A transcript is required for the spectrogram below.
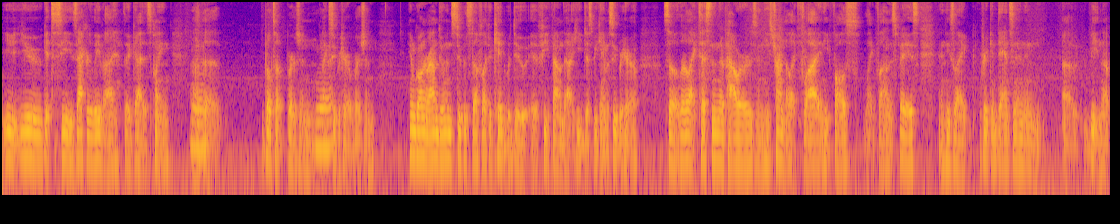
you you get to see Zachary Levi, the guy that's playing uh, Yeah. the built up version, Yeah. like superhero version. Him going around doing stupid stuff like a kid would do if he found out he just became a superhero. So they're like testing their powers, and he's trying to like fly, and he falls like flat on his face, and he's like freaking dancing and uh, beating up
